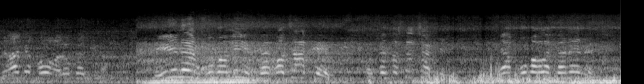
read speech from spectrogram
זה רק אחורה, לא קדימה. הנה הם מחוברים, צריך עוד שקל. עושה את השתי שקלים. זה המחובר לכננת.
